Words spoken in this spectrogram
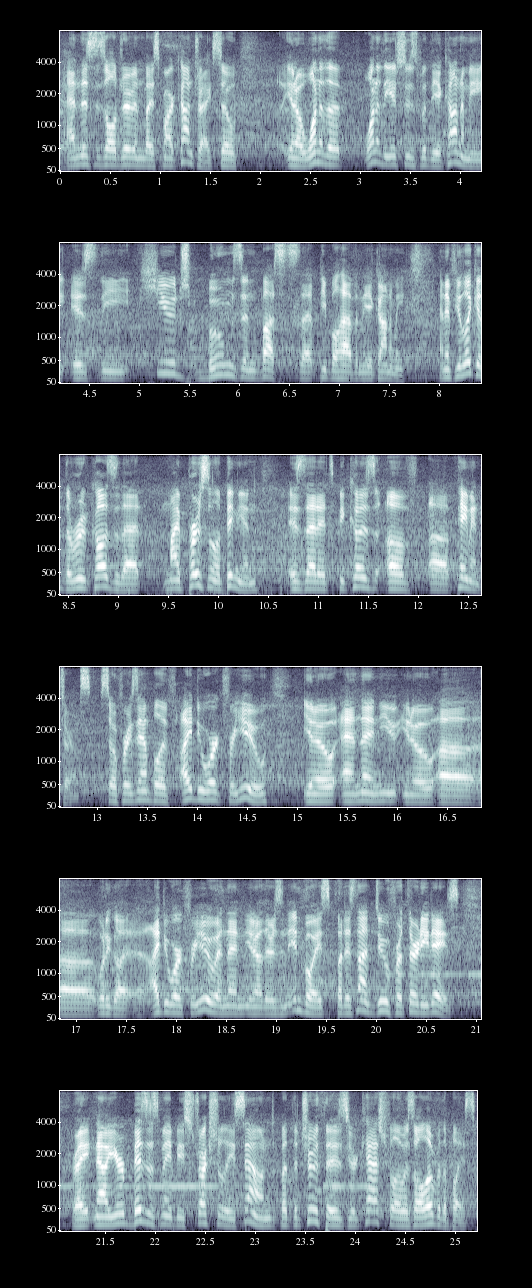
Yeah. And this is all driven by smart contracts. So, you know, one of the one of the issues with the economy is the huge booms and busts that people have in the economy. And if you look at the root cause of that, my personal opinion is that it's because of uh, payment terms. So, for example, if I do work for you, you know, and then you, you know, uh, uh, what do you call it? I do work for you, and then you know, there's an invoice, but it's not due for 30 days, right? Now, your business may be structurally sound, but the truth is, your cash flow is all over the place.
